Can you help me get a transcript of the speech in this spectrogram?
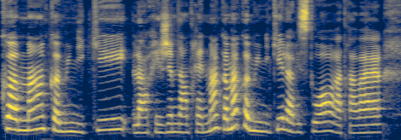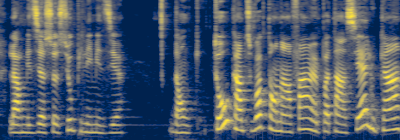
comment communiquer leur régime d'entraînement, comment communiquer leur histoire à travers leurs médias sociaux puis les médias. Donc, tôt, quand tu vois que ton enfant a un potentiel ou quand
